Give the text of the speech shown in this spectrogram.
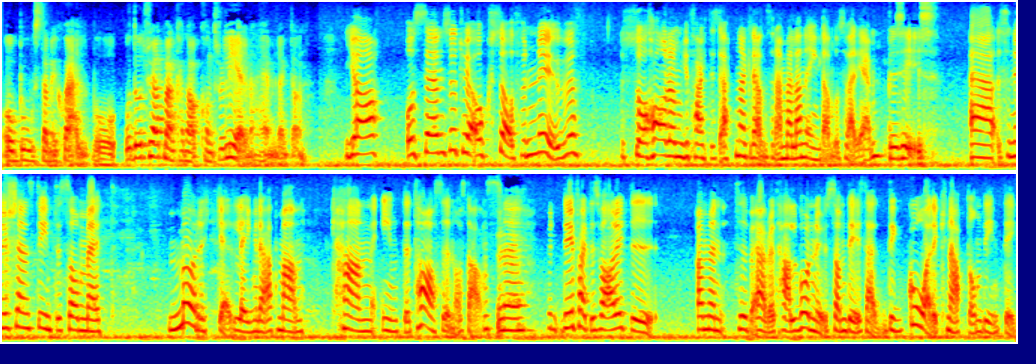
och boosta mig själv och, och då tror jag att man kan ha kontrollera den här hemlängtan. Ja, och sen så tror jag också, för nu så har de ju faktiskt öppnat gränserna mellan England och Sverige. Precis. Eh, så nu känns det inte som ett mörker längre att man kan inte ta sig någonstans. Nej. För Det har faktiskt varit i ja, men, typ över ett halvår nu som det är så här, det går knappt om det inte är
